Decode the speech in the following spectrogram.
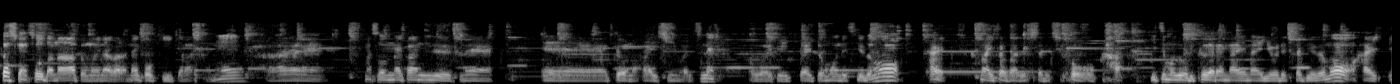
確かにそうだなと思いながらね、こう聞いてましたね。はい。まあそんな感じでですね、えー、今日の配信はですね、終えていきたいと思うんですけども、はい。まあいかがでしたでしょうか。いつも通りくだらない内容でしたけれども、はい。え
